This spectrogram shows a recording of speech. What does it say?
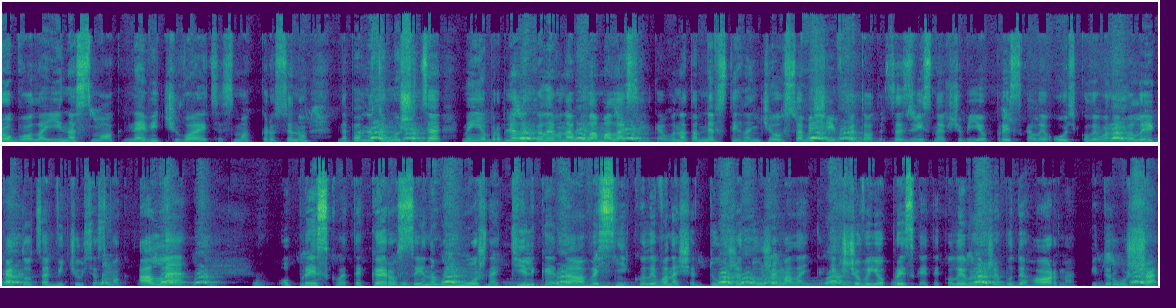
Спробувала її на смак, не відчувається смак керосину. Напевно, тому що це ми її обробляли, коли вона була малесенька. Вона там не встигла нічого в себе ще й впитати. Це, звісно, якщо б її оприскали ось коли вона велика, то це б відчувся смак. Але оприскувати керосином можна тільки навесні, коли вона ще дуже-дуже маленька. Якщо ви її оприскаєте, коли вона вже буде гарна, підросша,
